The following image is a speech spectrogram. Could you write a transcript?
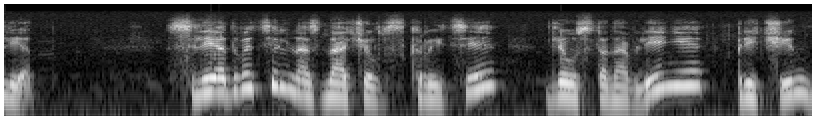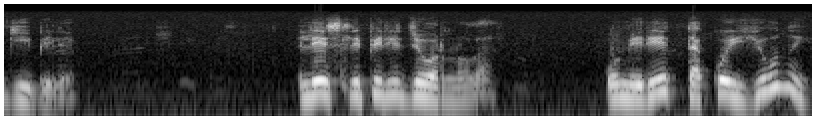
лет. Следователь назначил вскрытие для установления причин гибели. Лесли передернула. Умереть такой юный?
